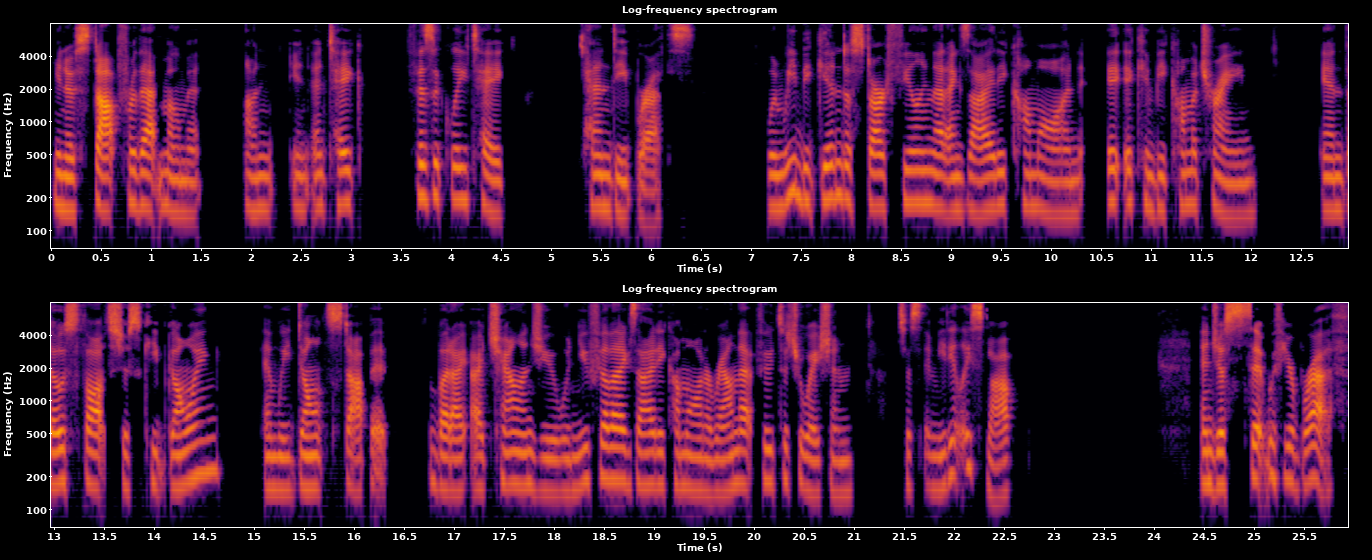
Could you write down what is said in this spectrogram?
You know stop for that moment on in, and take physically take 10 deep breaths. When we begin to start feeling that anxiety come on it, it can become a train and those thoughts just keep going and we don't stop it. But I, I challenge you when you feel that anxiety come on around that food situation just immediately stop and just sit with your breath.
